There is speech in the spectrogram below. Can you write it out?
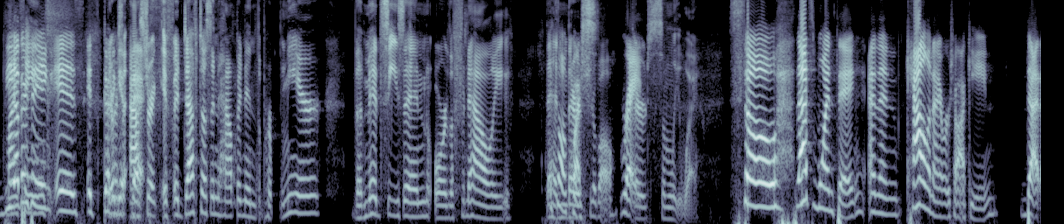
the My other thing- thing is it's There's get an fixed. asterisk. If a death doesn't happen in the premiere, the mid season, or the finale, then it's all there's questionable, right? there's some leeway. So that's one thing. And then Cal and I were talking that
